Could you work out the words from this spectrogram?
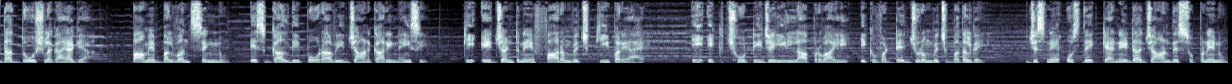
ਦਾ ਦੋਸ਼ ਲਗਾਇਆ ਗਿਆ। ਭਾਵੇਂ ਬਲਵੰਤ ਸਿੰਘ ਨੂੰ ਇਸ ਗੱਲ ਦੀ ਪੋਰਾ ਵੀ ਜਾਣਕਾਰੀ ਨਹੀਂ ਸੀ ਕਿ ਏਜੰਟ ਨੇ ਫਾਰਮ ਵਿੱਚ ਕੀ ਭਰਿਆ ਹੈ। ਇਹ ਇੱਕ ਛੋਟੀ ਜਿਹੀ ਲਾਪਰਵਾਹੀ ਇੱਕ ਵੱਡੇ ਜੁਰਮ ਵਿੱਚ ਬਦਲ ਗਈ ਜਿਸ ਨੇ ਉਸ ਦੇ ਕੈਨੇਡਾ ਜਾਣ ਦੇ ਸੁਪਨੇ ਨੂੰ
